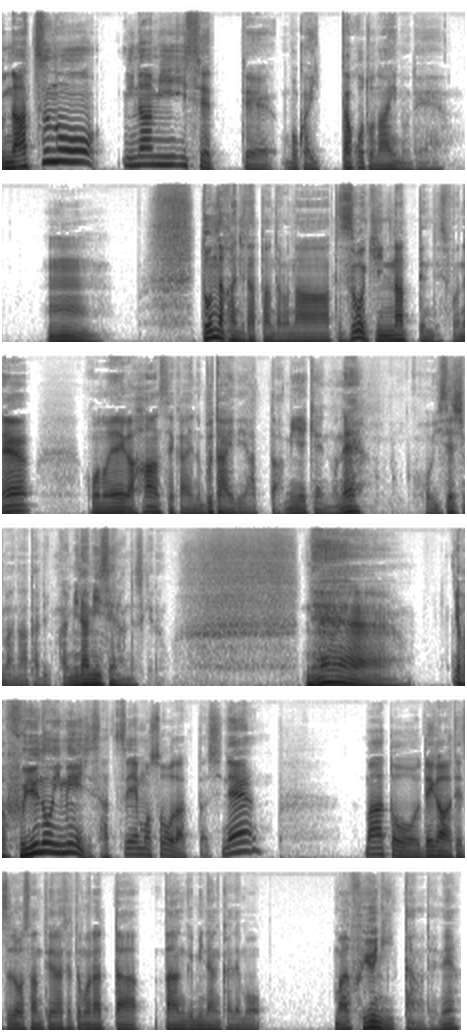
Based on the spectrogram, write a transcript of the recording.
夏の南伊勢って僕は行ったことないので、うん。どんな感じだったんだろうなーってすごい気になってんですよね。この映画反世界の舞台であった三重県のね、こう伊勢島のあたり、まあ南伊勢なんですけど。ねえ。やっぱ冬のイメージ、撮影もそうだったしね。まああと、出川哲郎さんとやらせてもらった番組なんかでも、まあ冬に行ったのでね。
